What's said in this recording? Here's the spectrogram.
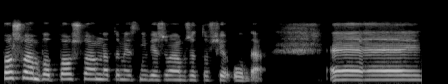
poszłam, bo poszłam, natomiast nie wierzyłam, że to się uda. E,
